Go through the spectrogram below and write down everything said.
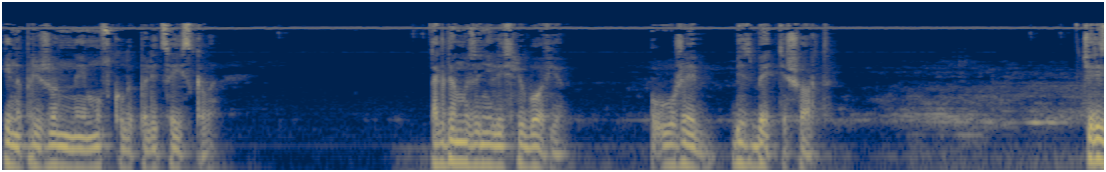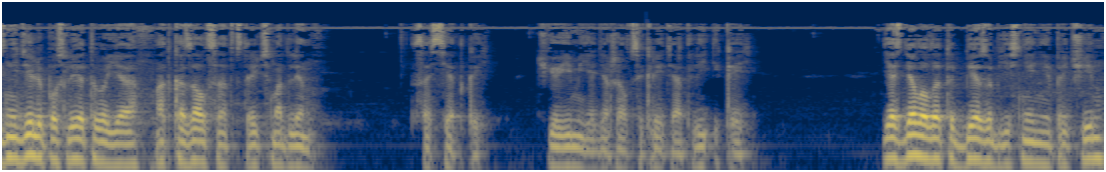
и напряженные мускулы полицейского. Тогда мы занялись любовью, уже без Бетти Шорт. Через неделю после этого я отказался от встреч с Мадлен, соседкой, чье имя я держал в секрете от Ли и Кей. Я сделал это без объяснения причин,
